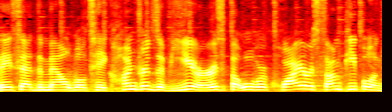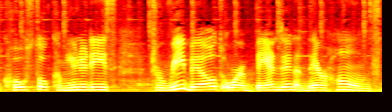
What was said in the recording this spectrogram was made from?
They said the melt will take hundreds of years, but will require some people in coastal communities to rebuild or abandon their homes.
